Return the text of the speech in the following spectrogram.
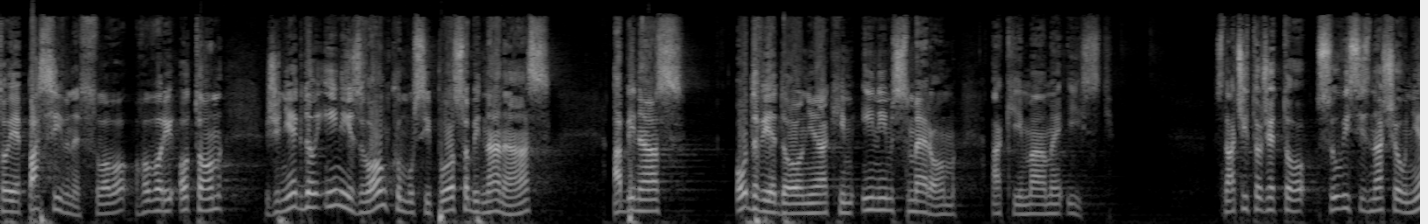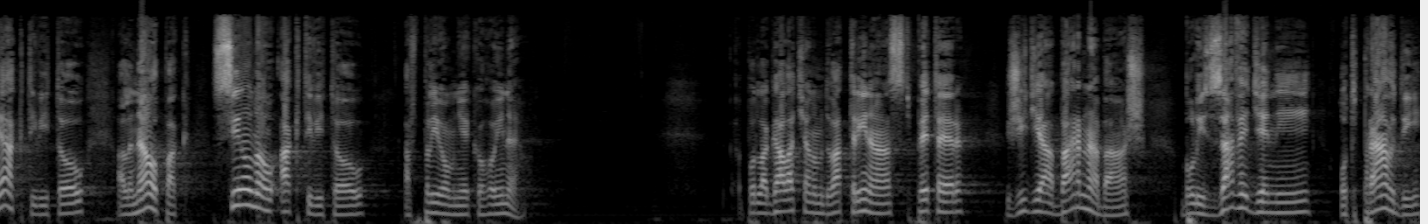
To je pasívne slovo, hovorí o tom, že niekto iný zvonku musí pôsobiť na nás, aby nás odviedol nejakým iným smerom, aký máme ísť. Značí to, že to súvisí s našou neaktivitou, ale naopak silnou aktivitou a vplyvom niekoho iného. Podľa Galatianom 2.13 Peter, Židia Barnabáš boli zavedení od pravdy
